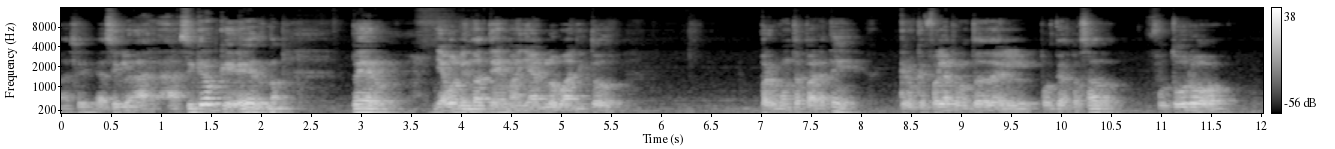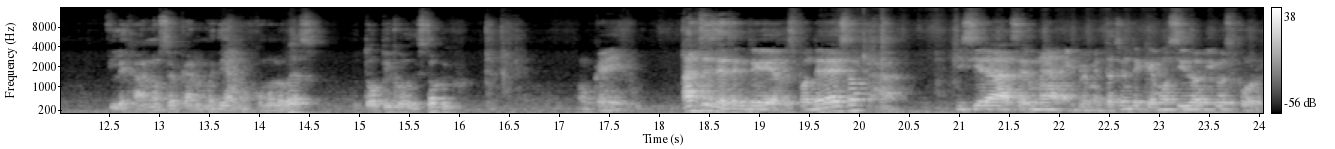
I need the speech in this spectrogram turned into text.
Así, así, así creo que es, ¿no? Pero, ya volviendo al tema, ya global y todo, pregunta para ti. Creo que fue la pregunta del podcast pasado. Futuro lejano, cercano, mediano, ¿cómo lo ves? ¿Utópico o distópico? Ok. Antes de, de responder a eso, Ajá, quisiera hacer una implementación de que hemos sido amigos por,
